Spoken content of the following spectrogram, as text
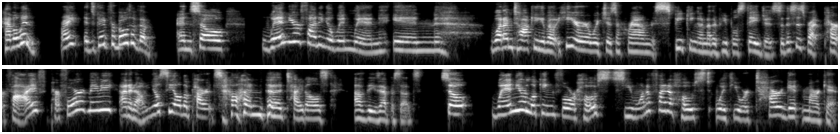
have a win, right? It's good for both of them. And so when you're finding a win win in what I'm talking about here, which is around speaking on other people's stages. So this is part five, part four, maybe? I don't know. You'll see all the parts on the titles of these episodes. So when you're looking for hosts, you want to find a host with your target market.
